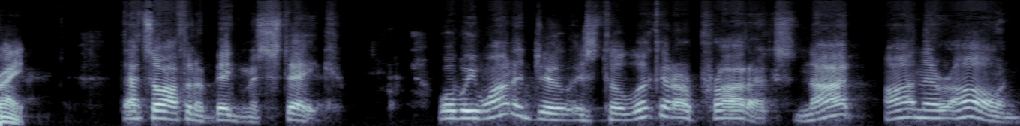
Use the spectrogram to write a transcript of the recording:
right that's often a big mistake. What we want to do is to look at our products not on their own,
